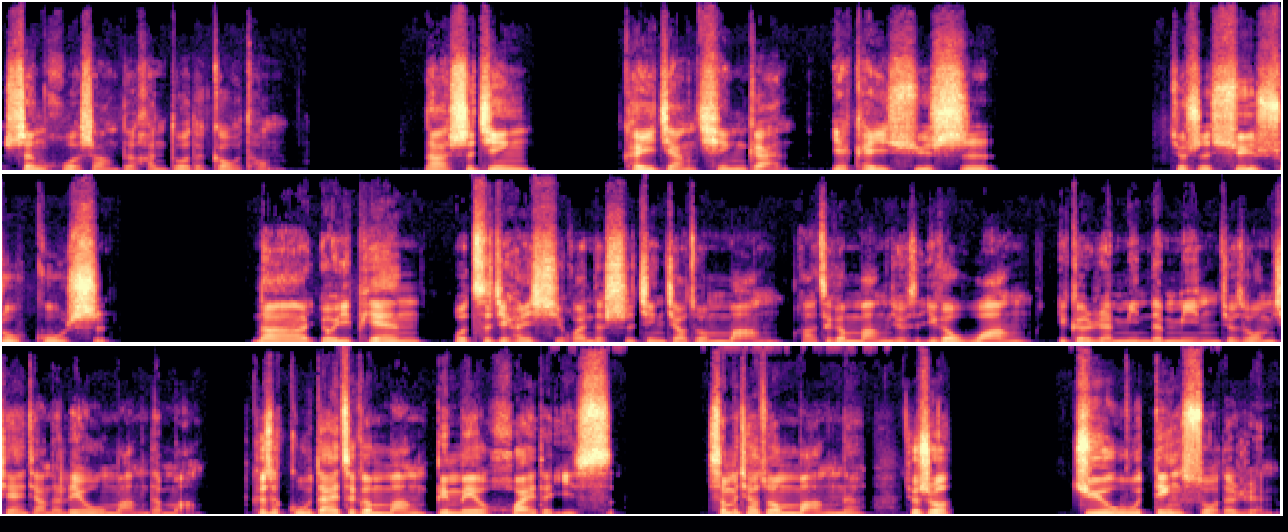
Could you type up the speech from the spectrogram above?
生活上的很多的沟通。那《诗经》可以讲情感，也可以叙事，就是叙述故事。那有一篇我自己很喜欢的《诗经》，叫做《芒》啊，这个“芒”就是一个王，一个人民的“民”，就是我们现在讲的流氓的“氓”。可是古代这个“芒”并没有坏的意思。什么叫做“芒”呢？就说居无定所的人。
